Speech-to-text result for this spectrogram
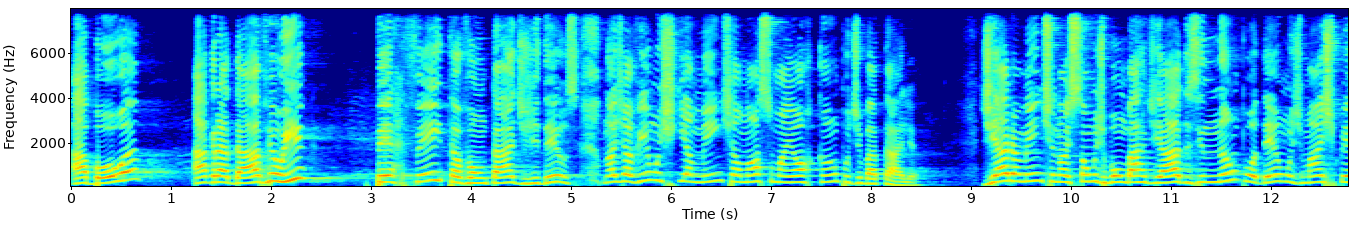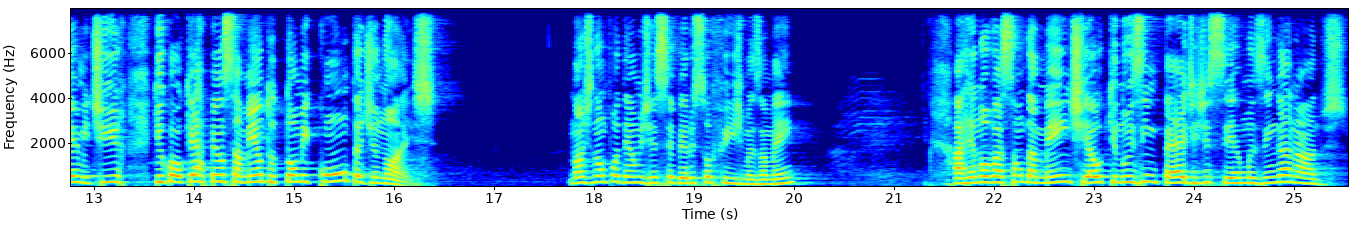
a boa, agradável e perfeita vontade de Deus, nós já vimos que a mente é o nosso maior campo de batalha. Diariamente nós somos bombardeados e não podemos mais permitir que qualquer pensamento tome conta de nós. Nós não podemos receber os sofismas, amém? A renovação da mente é o que nos impede de sermos enganados.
